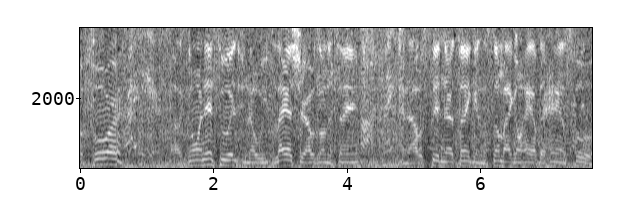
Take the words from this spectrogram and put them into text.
before uh, going into it, you know, we, last year I was on the team, and I was sitting there thinking somebody gonna have their hands full.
